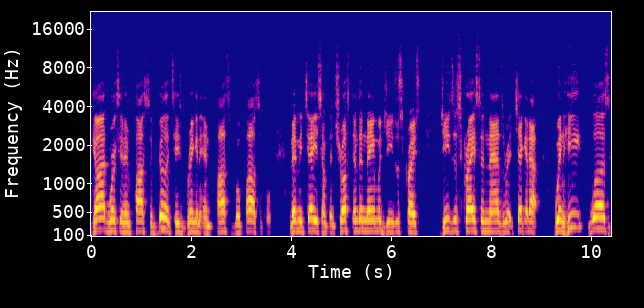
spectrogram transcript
God works in impossibilities, bringing impossible possible. Let me tell you something. Trust in the name of Jesus Christ. Jesus Christ of Nazareth. Check it out. When he was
